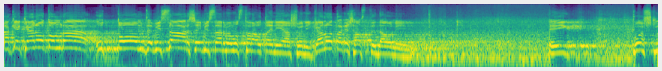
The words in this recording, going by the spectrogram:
তাকে কেন তোমরা উত্তম যে বিচার, সেই বিচার ব্যবস্থার আওতায় নিয়ে আসনি? কেন তাকে শাস্তি দাওনি? এই প্রশ্ন,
